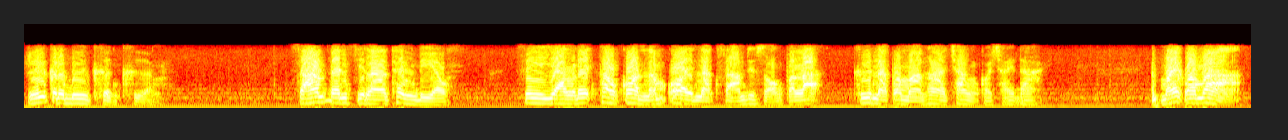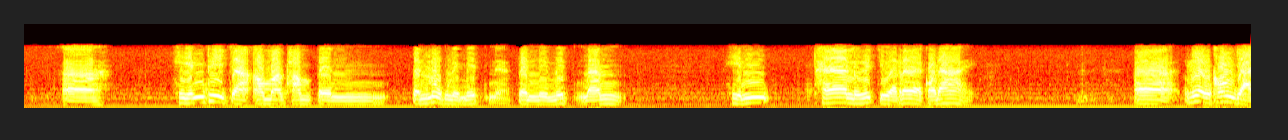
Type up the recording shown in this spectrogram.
หรือกระบือเขื่องเขื่องสามเป็นศิลาแท่งเดียวสี่อย่างเล็กเท่าก้อนน้ำอ้อยหนักสามสิบสองปละ คือหนักประมาณห้าช่างก็ใช้ได้ หมายความว่าหินที่จะเอามาทำเป็นเป็นลูกนิมิตเนี่ย เป็นนิมิตนั้น หินแท้หรือเจือแร่ก็ได้ เรื่องของใหญ่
